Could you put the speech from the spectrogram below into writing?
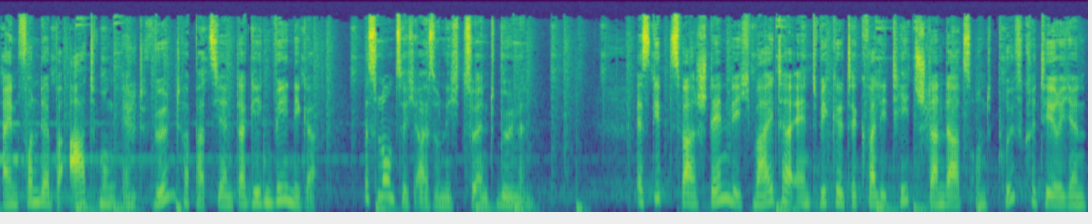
Ein von der Beatmung entwöhnter Patient dagegen weniger. Es lohnt sich also nicht zu entwöhnen. Es gibt zwar ständig weiterentwickelte Qualitätsstandards und Prüfkriterien,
